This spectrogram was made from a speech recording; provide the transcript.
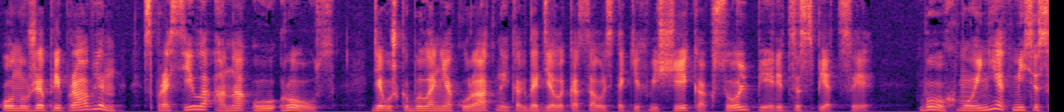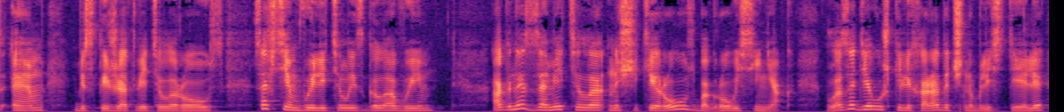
«Он уже приправлен?» – спросила она у Роуз. Девушка была неаккуратной, когда дело касалось таких вещей, как соль, перец и специи. «Бог мой, нет, миссис М», – бесстыже ответила Роуз. «Совсем вылетела из головы». Агнес заметила на щеке Роуз багровый синяк. Глаза девушки лихорадочно блестели,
